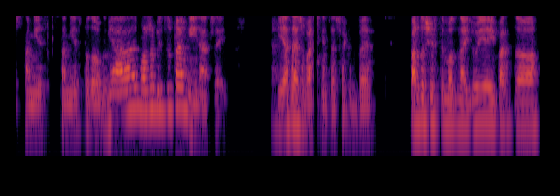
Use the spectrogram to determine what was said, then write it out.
czasami jest, czasami jest podobnie, ale może być zupełnie inaczej. I ja też właśnie też jakby bardzo się w tym odnajduję i bardzo,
